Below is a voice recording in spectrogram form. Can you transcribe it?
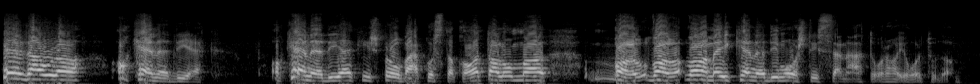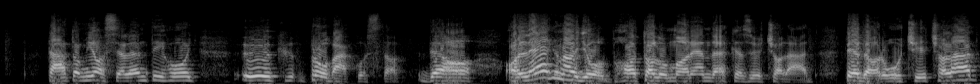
Például a, a Kennedyek a Kennedyek is próbálkoztak a hatalommal. Val, val, valamelyik Kennedy most is szenátor ha jól tudom. Tehát ami azt jelenti hogy ők próbálkoztak. De a, a legnagyobb hatalommal rendelkező család például a Rothschild család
